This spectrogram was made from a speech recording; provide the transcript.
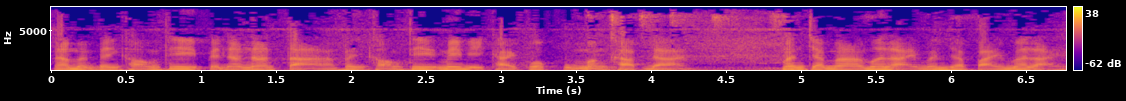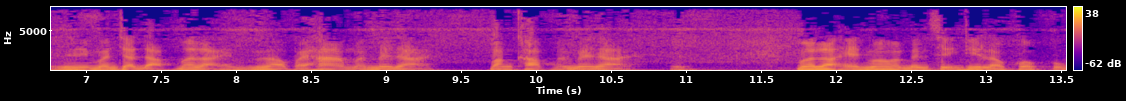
แล้วมันเป็นของที่เป็นอนัตตา เป็นของที่ไม่มีใครควบคุมบังคับได้ มันจะมาเมื่อไหร่ มันจะไปเมื่อไหร่นี่มันจะดับเมื่อไหร่ เราไปห้ามมันไม่ได้ บังคับมันไม่ได้ เมื่อเราเห็นว่ามันเป็นสิ่งที่เราควบคุม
